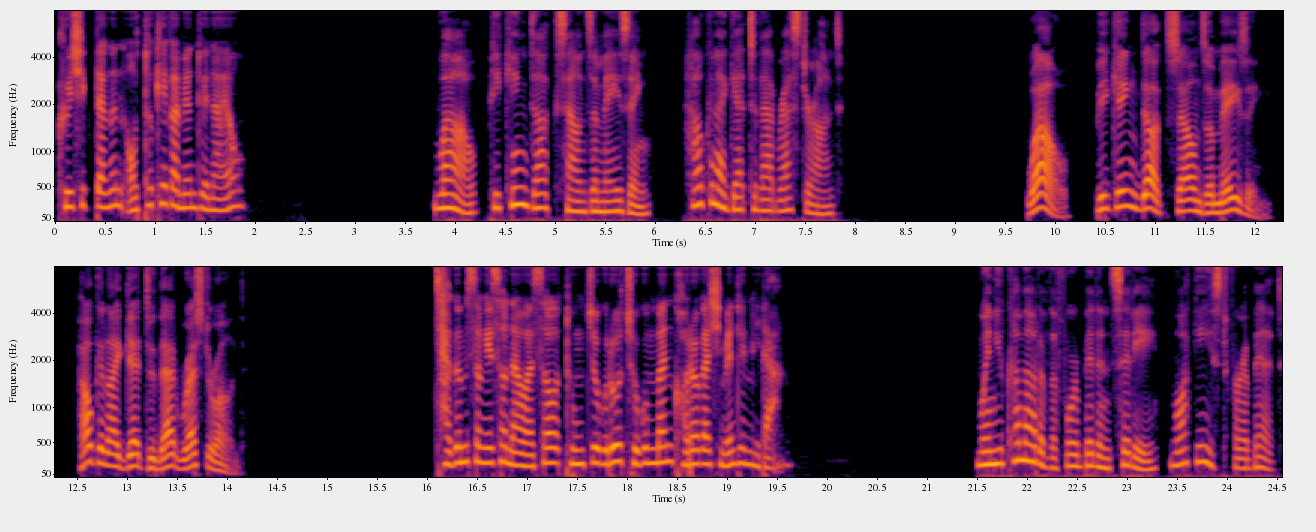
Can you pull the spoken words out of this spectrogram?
그 식당은 어떻게 가면 되나요? Wow, Peking duck sounds amazing. How can I get to that restaurant? Wow, Peking duck sounds amazing. How can I get to that restaurant? 자금성에서 나와서 동쪽으로 조금만 걸어가시면 됩니다. When you come out of the Forbidden City, walk east for a bit.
